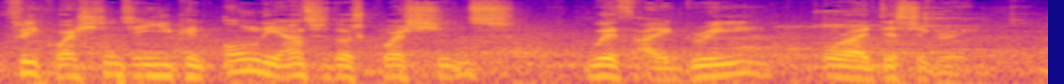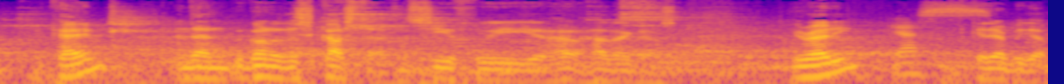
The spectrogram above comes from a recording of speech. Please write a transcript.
three questions, and you can only answer those questions with "I agree" or "I disagree." Okay, and then we're going to discuss that and see if we how, how that goes. You ready? Yes. Okay, there we go.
